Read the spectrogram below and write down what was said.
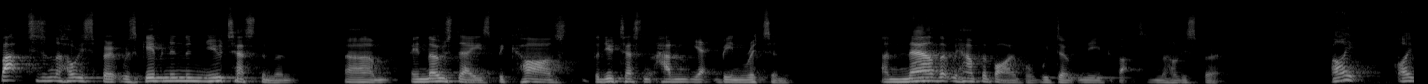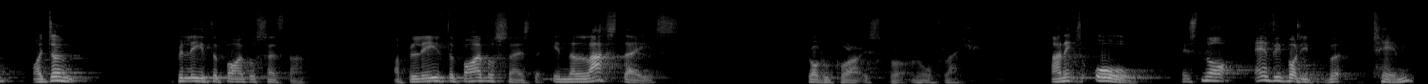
baptism of the Holy Spirit was given in the New Testament um, in those days because the New Testament hadn't yet been written. And now that we have the Bible, we don't need the baptism of the Holy Spirit. I, I, I don't believe the Bible says that. I believe the Bible says that in the last days, God will pour out his spirit on all flesh. And it's all. It's not everybody but Tim,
